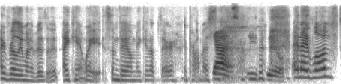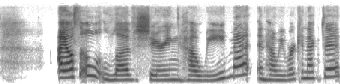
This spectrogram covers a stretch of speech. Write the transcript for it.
I really want to visit. I can't wait. Someday I'll make it up there. I promise. Yes, me too. and I love I also love sharing how we met and how we were connected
